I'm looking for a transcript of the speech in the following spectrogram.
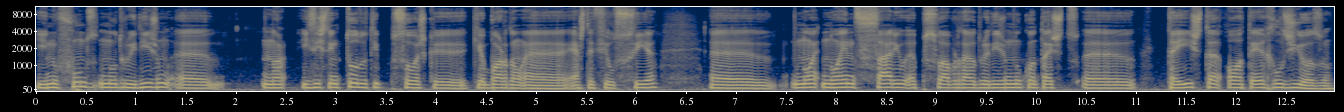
E no fundo, no druidismo, uh, existem todo o tipo de pessoas que, que abordam esta filosofia. não, é, não é necessário a pessoa abordar o druidismo no contexto teísta ou até religioso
